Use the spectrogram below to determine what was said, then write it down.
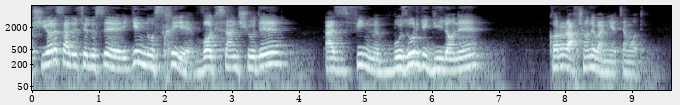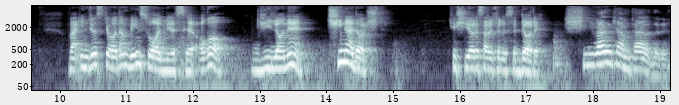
شیار 143 یه نسخه واکسن شده از فیلم بزرگ گیلانه کار رخشان بنی اعتماد. و اینجاست که آدم به این سوال می‌رسه آقا گیلانه چی نداشت که شیار 143 داره؟ شیون کمتر داره.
